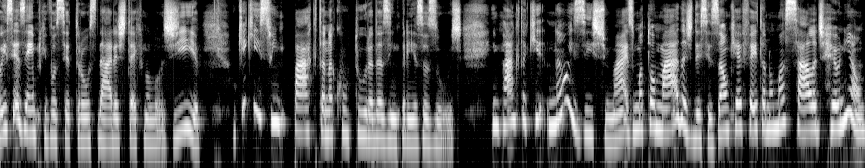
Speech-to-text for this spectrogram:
esse exemplo que você trouxe da área de tecnologia, o que, que isso impacta na cultura das empresas hoje? Impacta que não existe mais uma tomada de decisão que é feita numa sala de reunião.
